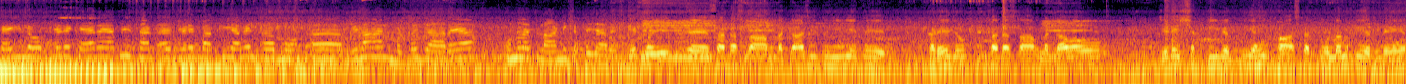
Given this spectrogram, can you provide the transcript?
ਕਈ ਲੋਕ ਜਿਹੜੇ ਕਹਿ ਰਹੇ ਆ ਵੀ ਸਾਡਾ ਜਿਹੜੇ ਬਾਕੀ ਐਵੇਂ ਬਿਨਾਂ ਹੈਲਮਟ ਤੋਂ ਜਾ ਰਹੇ ਆ, ਉਹਨਾਂ ਦਾ ਚਲਾਨ ਨਹੀਂ ਕੱਟੇ ਜਾ ਰਹੇ। ਦੇਖੋ ਜੀ, ਅਹ, ਸਾਡਾ ਸਟਾਫ ਲੱਗਾ ਸੀ, ਤੁਸੀਂ ਵੀ ਇੱਥੇ ਖੜੇ ਜੋ, ਸਾਡਾ ਸਟਾਫ ਲੱਗਾ ਵਾ, ਉਹ ਜਿਹੜੇ ਸ਼ੱਕੀ ਵਿਅਕਤੀ ਅਸੀਂ ਖਾਸ ਕਰਕੇ ਉਹਨਾਂ ਨੂੰ ਘੇਰਦੇ ਆ।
